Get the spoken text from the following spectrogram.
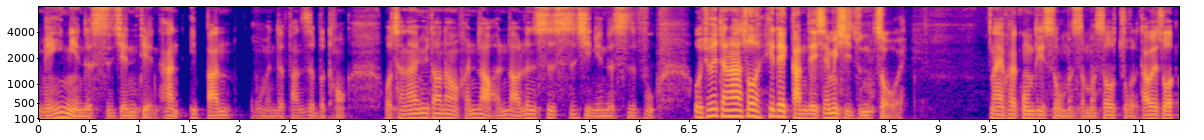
每一年的时间点和一般我们的方式不同。我常常遇到那种很老很老、认识十几年的师傅，我就会跟他说：“迄个工地什么时阵走？诶，那一块工地是我们什么时候做的？”他会说。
